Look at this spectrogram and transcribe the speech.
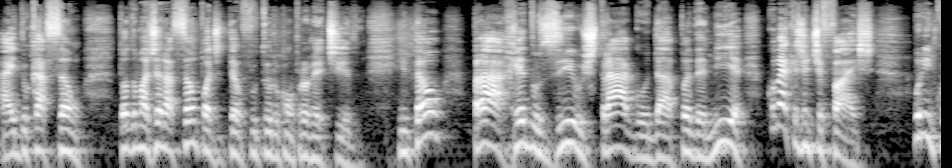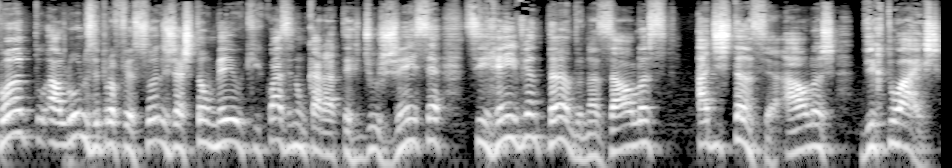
a educação. Toda uma geração pode ter o futuro comprometido. Então, para reduzir o estrago da pandemia, como é que a gente faz? Por enquanto, alunos e professores já estão meio que quase num caráter de urgência, se reinventando nas aulas à distância, aulas virtuais.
